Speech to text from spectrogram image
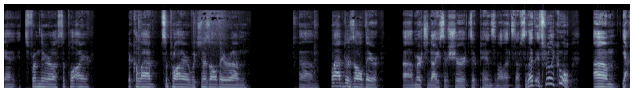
yeah, it's from their uh, supplier, their collab supplier, which does all their um um, does all their uh, merchandise, their shirts, their pins, and all that stuff. So that it's really cool. Um, yeah.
